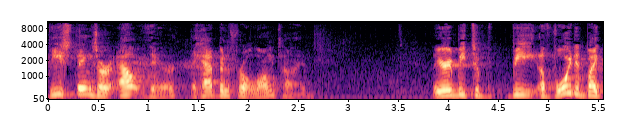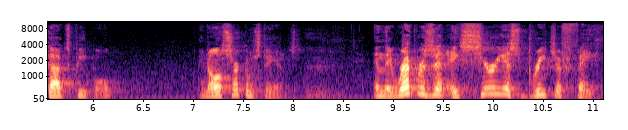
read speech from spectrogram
These things are out there, they have been for a long time. They are to be, avoided by God's people in all circumstance, and they represent a serious breach of faith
